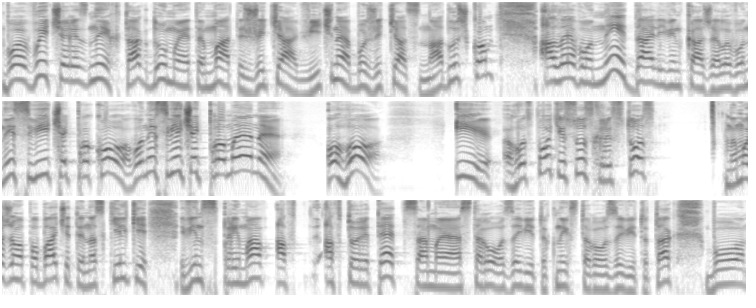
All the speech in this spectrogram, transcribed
бо ви через них так думаєте мати мати життя вічне або життя з надлишком. Але вони, далі він каже, але вони свідчать про кого? Вони свідчать про мене. Ого! І Господь Ісус Христос Ми можемо побачити, наскільки він сприймав авторитет саме старого завіту, книг старого завіту. Так, бо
